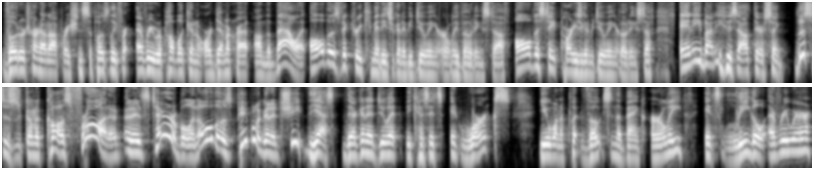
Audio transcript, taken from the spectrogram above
voter turnout operations supposedly for every Republican or Democrat on the ballot ballot. All those victory committees are going to be doing early voting stuff. All the state parties are going to be doing voting stuff. Anybody who's out there saying, this is going to cause fraud and, and it's terrible and all those people are going to cheat. Yes, they're going to do it because it's it works. You want to put votes in the bank early. It's legal everywhere.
